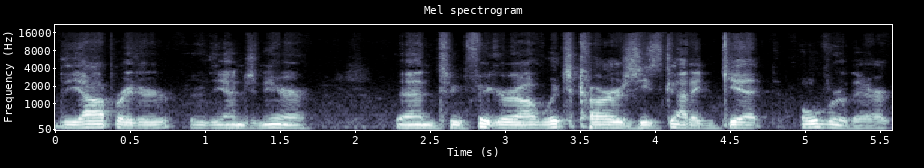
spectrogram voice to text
the operator or the engineer then to figure out which cars he's got to get over there.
